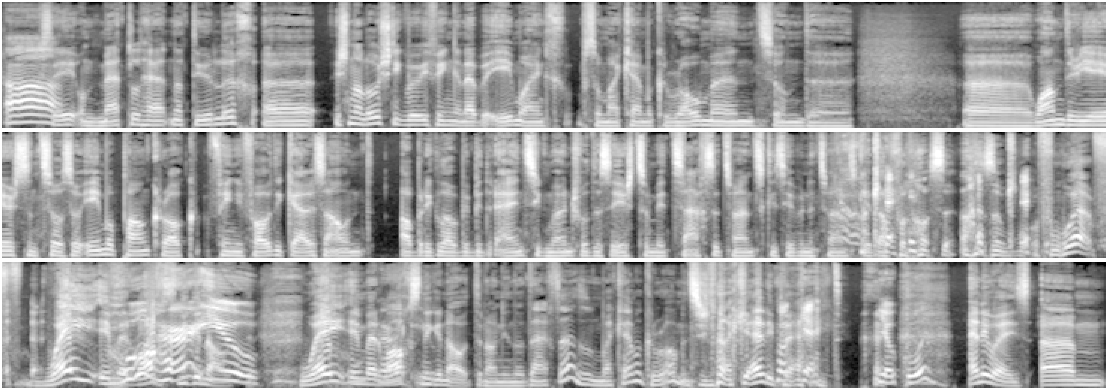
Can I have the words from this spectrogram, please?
Ah. gewesen und Metalhead natürlich. Äh, ist noch lustig, weil ich finde eben Emo eigentlich so My Chemical Romance und äh, äh, Wonder Years und so, so Emo-Punk-Rock finde ich voll die geile Sound. Aber ich glaube, ich bin der einzige Mensch, der das erst so mit 26, 27 Okay. davon hören. Also, w- way im Who Erwachsenenalter. Way im Erwachsenenalter habe ich noch gedacht, also, My Chemical Romance ist eine geile Band. Okay. Ja, gut. Anyways, ähm,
